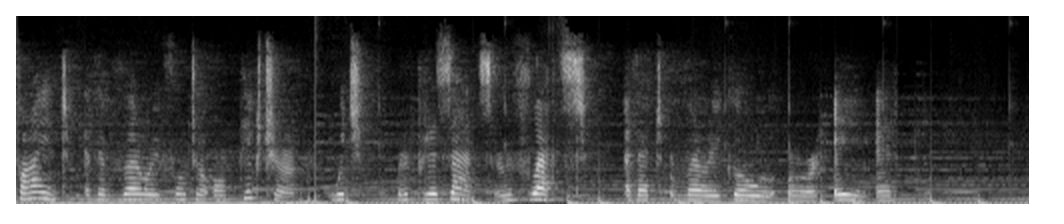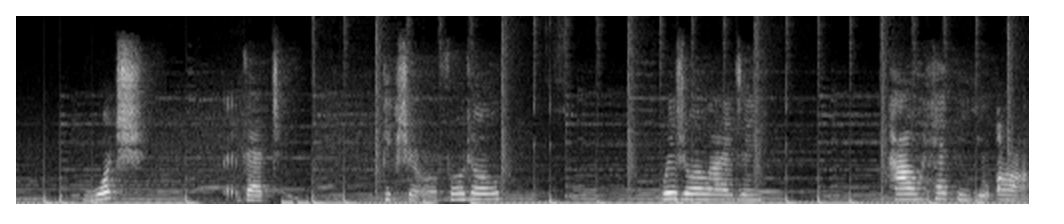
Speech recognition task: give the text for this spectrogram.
find the very photo or picture which represents reflects that very goal or aim and watch that picture or photo visualizing how happy you are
